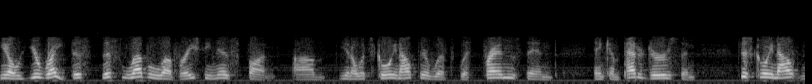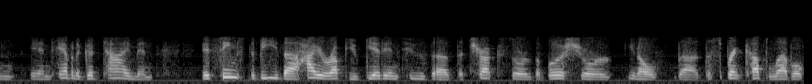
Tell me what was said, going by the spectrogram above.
you know, you're right. This this level of racing is fun. Um, you know, it's going out there with with friends and and competitors and just going out and, and having a good time. And it seems to be the higher up you get into the, the trucks or the Busch or, you know, the, the sprint cup level,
